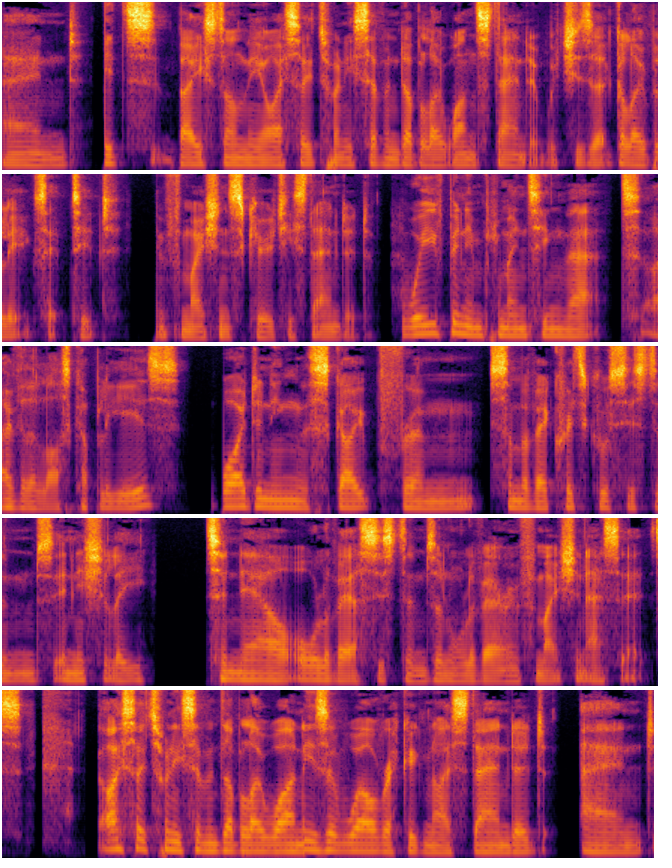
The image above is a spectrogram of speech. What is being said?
and it's based on the ISO 27001 standard, which is a globally accepted information security standard. We've been implementing that over the last couple of years, widening the scope from some of our critical systems initially to now all of our systems and all of our information assets. ISO 27001 is a well recognized standard and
